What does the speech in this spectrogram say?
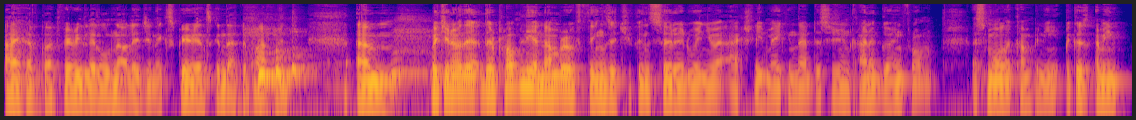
I have got very little knowledge and experience in that department. um, but, you know, there, there are probably a number of things that you considered when you were actually making that decision, kind of going from a smaller company. Because, I mean,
